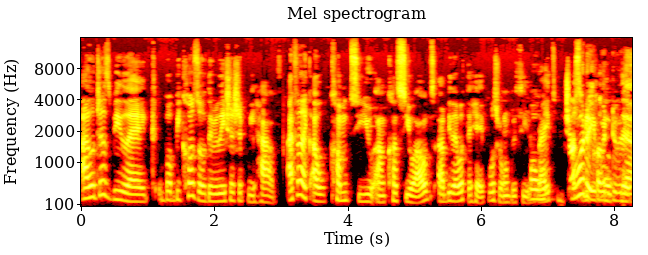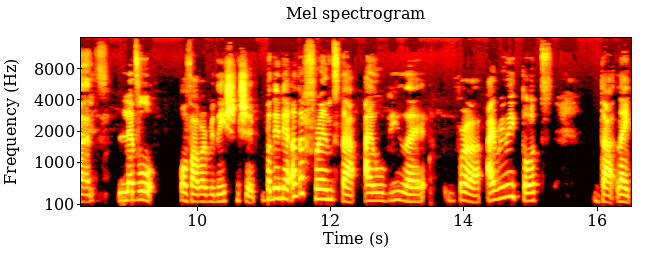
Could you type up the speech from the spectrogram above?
i would just be like but because of the relationship we have i feel like i will come to you and cuss you out i'll be like what the heck what's wrong with you But right I wouldn't even do that. level of our relationship but then there are other friends that i will be like bruh i really thought that like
